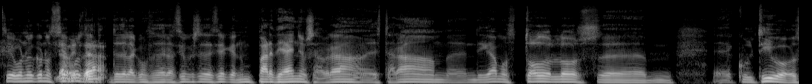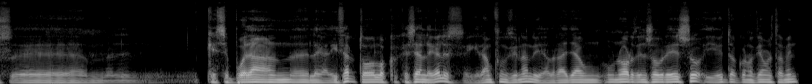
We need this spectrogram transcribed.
Sí, bueno, conocíamos desde, la Confederación que se decía que en un par de años habrá, estarán, eh, digamos, todos los eh, eh, cultivos que se puedan eh, legalizar, todos los que sean legales seguirán funcionando y habrá ya un, orden sobre eso. Y hoy conocíamos también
